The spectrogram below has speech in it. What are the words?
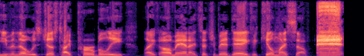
even though it was just hyperbole, like, oh man, I had such a bad day, I could kill myself. Eh.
